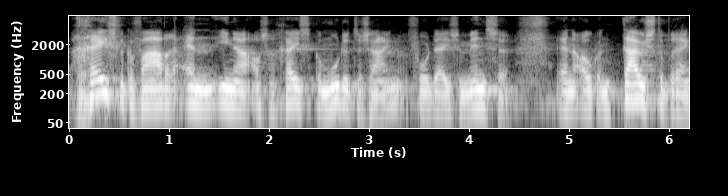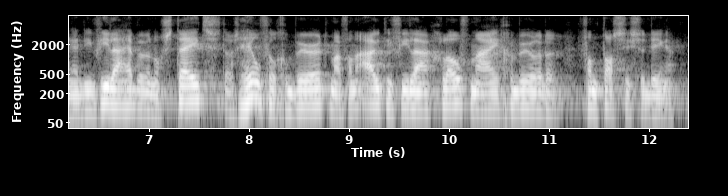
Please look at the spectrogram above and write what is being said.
geestelijke vader en Ina als een geestelijke moeder te zijn voor deze mensen. En ook een thuis te brengen. Die villa hebben we nog steeds. Er is heel veel gebeurd, maar vanuit die villa, geloof mij, gebeuren er fantastische dingen.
